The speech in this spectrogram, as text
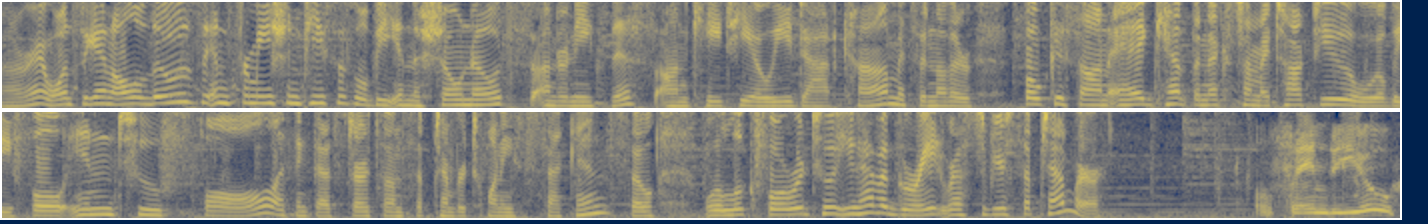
All right. Once again, all of those information pieces will be in the show notes underneath this on ktoe.com. It's another focus on ag. Kent, the next time I talk to you, we'll be full into fall. I think that starts on September 22nd. So we'll look forward to it. You have a great rest of your September. Well, same to you.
